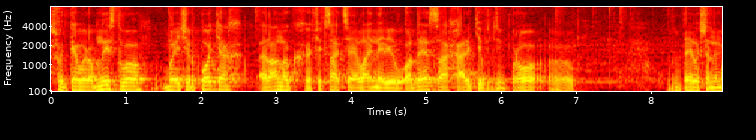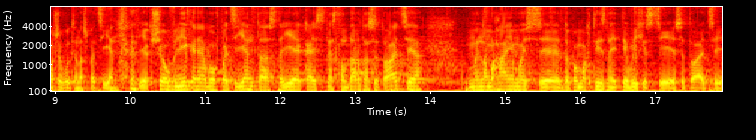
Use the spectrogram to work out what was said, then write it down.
швидке виробництво, вечір потяг, ранок фіксація лайнерів Одеса, Харків, Дніпро. Де лише не може бути наш пацієнт. Якщо в лікаря або в пацієнта стає якась нестандартна ситуація, ми намагаємось е, допомогти знайти вихід з цієї ситуації.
